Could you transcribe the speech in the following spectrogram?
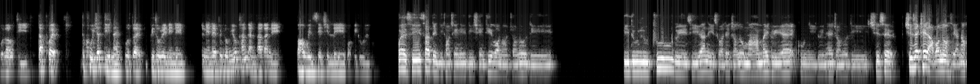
ပေါ့နော်ဒီတပ်ဖွဲ့တစ်ခုရက်တည်နိုင်ဖို့အတွက်ဗီဒီယိုတွေအနေနဲ့အနေနဲ့ဘယ်လိုမျိုးခန်းကန်တာကနေပါဝင်စေချင်လဲပေါ့ဗီဒီယိုတွေဖွဲ့စည်းစတင်တည်ထောင်ခြင်းဒီဒီချိန်ထိပေါ့နော်ကျွန်တော်တို့ဒီ ပြည်သူလူထုတွေစီကနေဆိုတော့ကျွန်တော်တို့မဟာမိတ်တွေရဲ့အကူအညီတွေနဲ့ကျွန်တော်တို့ဒီရှေ့ဆက်ရှေ့ဆက်ခဲ့တာပေါ့နော်ဆရာနော်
